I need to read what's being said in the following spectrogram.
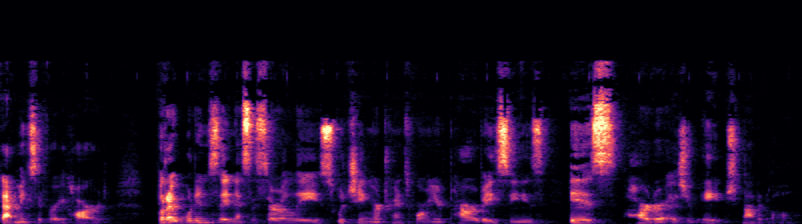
that makes it very hard. But I wouldn't say necessarily switching or transforming your power bases is harder as you age, not at all.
